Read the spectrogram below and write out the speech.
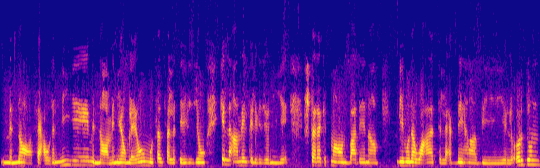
من نوع ساعة وغنية من نوع من يوم ليوم مسلسل للتلفزيون كلها أعمال تلفزيونية. اشتركت معهم بعدين بمنوعات لعبناها بالأردن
